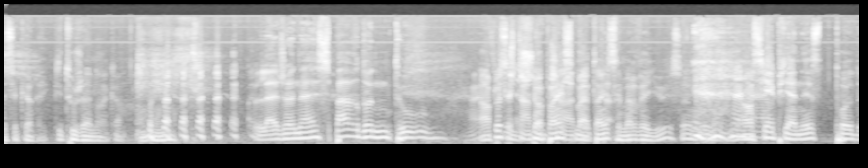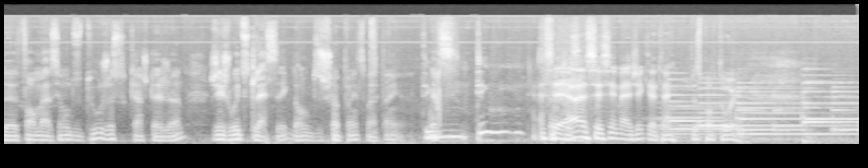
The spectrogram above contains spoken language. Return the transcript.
C'est correct. T'es tout jeune encore. La jeunesse pardonne tout. En plus, avec Je du Chopin ce matin, c'est merveilleux, ça. Ancien pianiste, pas de formation du tout, juste quand j'étais jeune. J'ai joué du classique, donc du Chopin ce matin. Merci. Ah, c'est c'est- c'est magique, attends, juste pour toi.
